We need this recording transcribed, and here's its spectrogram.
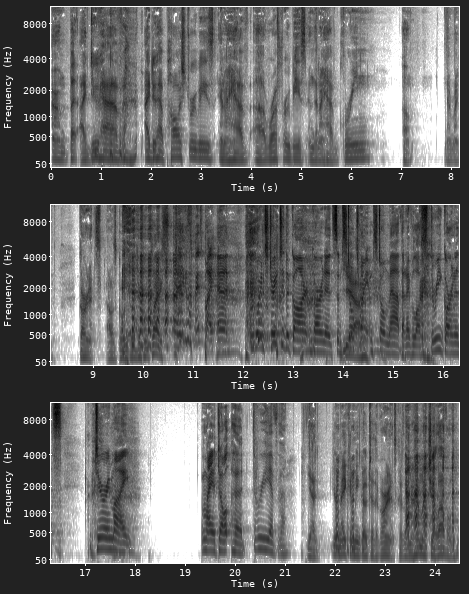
Um, but I do have I do have polished rubies and I have uh, rough rubies and then I have green. Never mind. Garnets. I was going to a different place. It's my head. I'm going straight to the gar- garnets. I'm still Yeah. trying. I'm still mad that I've lost three garnets during my my adulthood. Three of them. Yeah, you're making me go to the Garnets because I know how much you love them.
